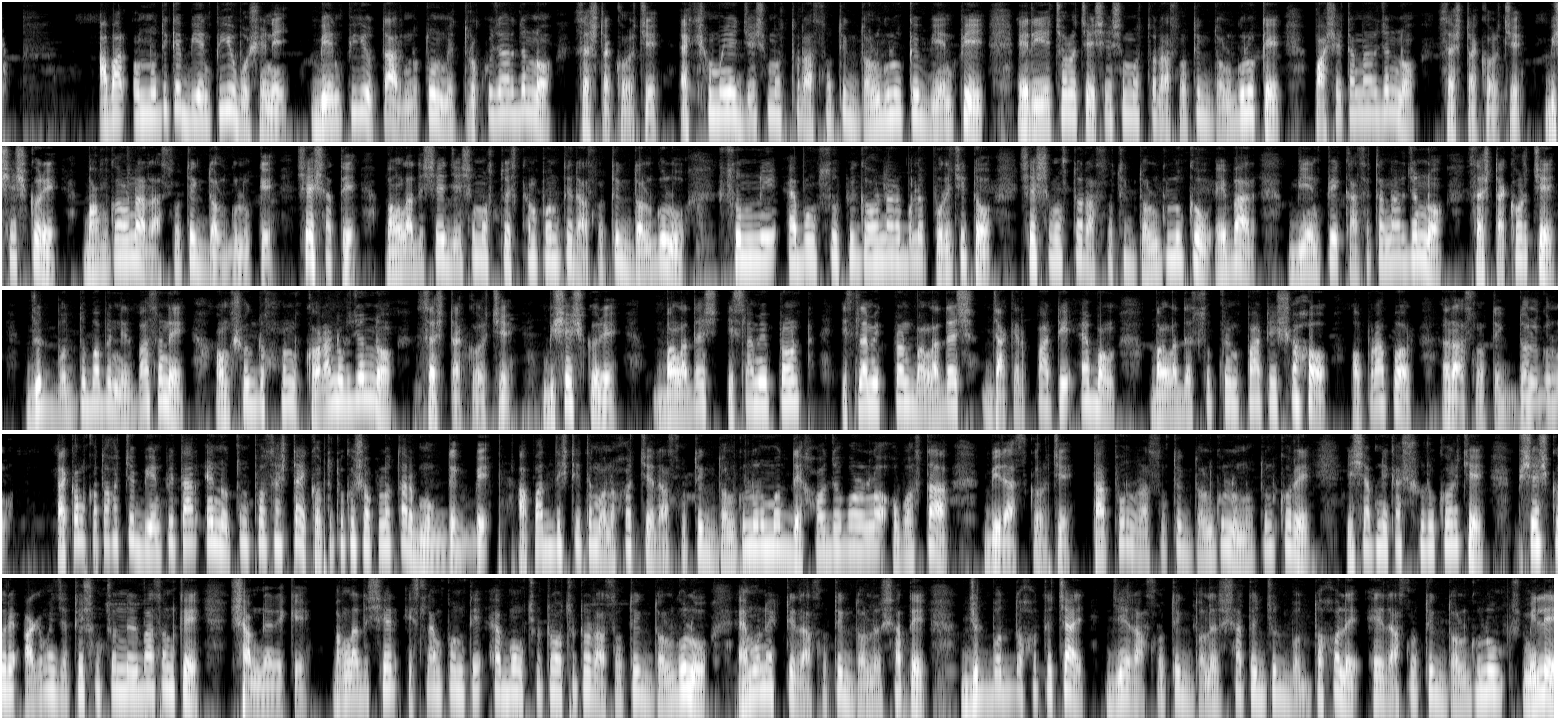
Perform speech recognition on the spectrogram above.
আবার অন্যদিকে বিএনপিও বসে নেই বিএনপিও তার নতুন মিত্র খোঁজার জন্য চেষ্টা করছে। এক সময়ে যে সমস্ত রাজনৈতিক দলগুলোকে বিএনপি এড়িয়ে চলেছে, সে সমস্ত রাজনৈতিক দলগুলোকে পাশে টানার জন্য চেষ্টা করছে। বিশেষ করে বামকরণা রাজনৈতিক দলগুলোকে। সেই সাথে বাংলাদেশে যে সমস্ত ইসলামপন্থী রাজনৈতিক দলগুলো সুন্নি এবং সুফি গভর্নর বলে পরিচিত, সে সমস্ত রাজনৈতিক দলগুলোকেও এবার বিএনপি কাছে টানার জন্য চেষ্টা করছে। জোটবদ্ধভাবে নির্বাচনে অংশগ্রহণ করানোর জন্য চেষ্টা করছে। বিশেষ করে Bangladesh Islami front, Islamic front Bangladesh, Zaker party এবং বাংলাদেশ সুপ্রিম পার্টি সহ অপরাপর রাজনৈতিক দলগুলো। এখন কথা হচ্ছে বিএনপি তার এই নতুন প্রচেষ্টায় কতটুকু সফলতার মুখ দেখবে। আপাত দৃষ্টিতে মনে হচ্ছে রাজনৈতিক দলগুলোর মধ্যে হজবরল অবস্থা বিরাজ করছে। তারপর রাজনৈতিক দলগুলো নতুন করে হিসাব নিকাশ শুরু করেছে, বিশেষ করে আগামী জাতীয় সংসদ নির্বাচনকে সামনে রেখে। বাংলাদেশের ইসলামপন্থী এবং ছোট ছোট রাজনৈতিক দলগুলো এমন একটি রাজনৈতিক দলের সাথে জোটবদ্ধ হতে চায়, যে রাজনৈতিক দলের সাথে জোটবদ্ধ হলে এই রাজনৈতিক দলগুলো মিলে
